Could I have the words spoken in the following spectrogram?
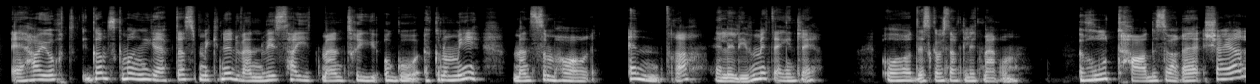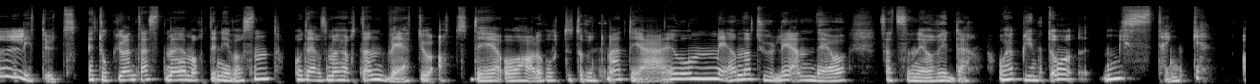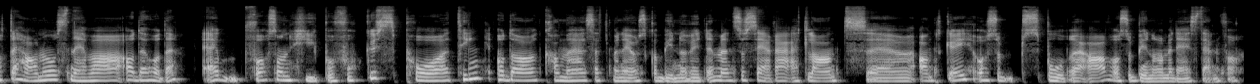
Jeg har gjort ganske mange grep der som ikke nødvendigvis har gitt meg en trygg og god økonomi, men som har endra hele livet mitt, egentlig. Og det skal vi snakke litt mer om. Rot har dessverre skeia litt ut. Jeg tok jo en test med Martin Iversen, og dere som har hørt den, vet jo at det å ha det rotete rundt meg, det er jo mer naturlig enn det å sette seg ned og rydde. Og jeg har begynt å mistenke at jeg har noe snev av ADHD. Jeg får sånn hyperfokus på ting, og da kan jeg sette meg ned og skal begynne å rydde, men så ser jeg et eller annet, uh, annet gøy, og så sporer jeg av, og så begynner jeg med det istedenfor.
